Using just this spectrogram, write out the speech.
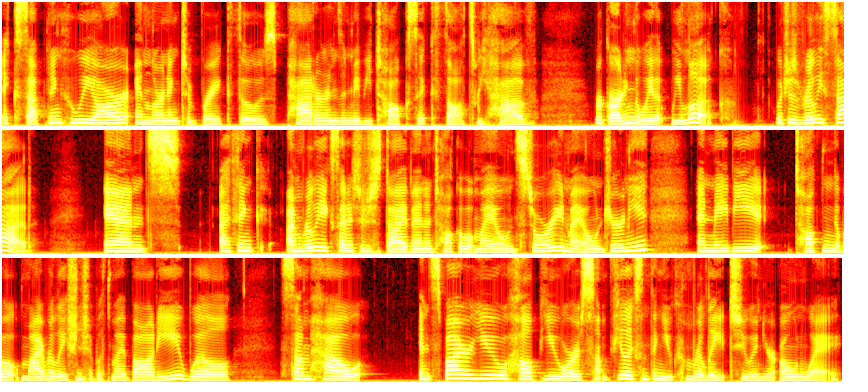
accepting who we are and learning to break those patterns and maybe toxic thoughts we have regarding the way that we look, which is really sad. And I think I'm really excited to just dive in and talk about my own story and my own journey. And maybe talking about my relationship with my body will somehow inspire you, help you, or some, feel like something you can relate to in your own way.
